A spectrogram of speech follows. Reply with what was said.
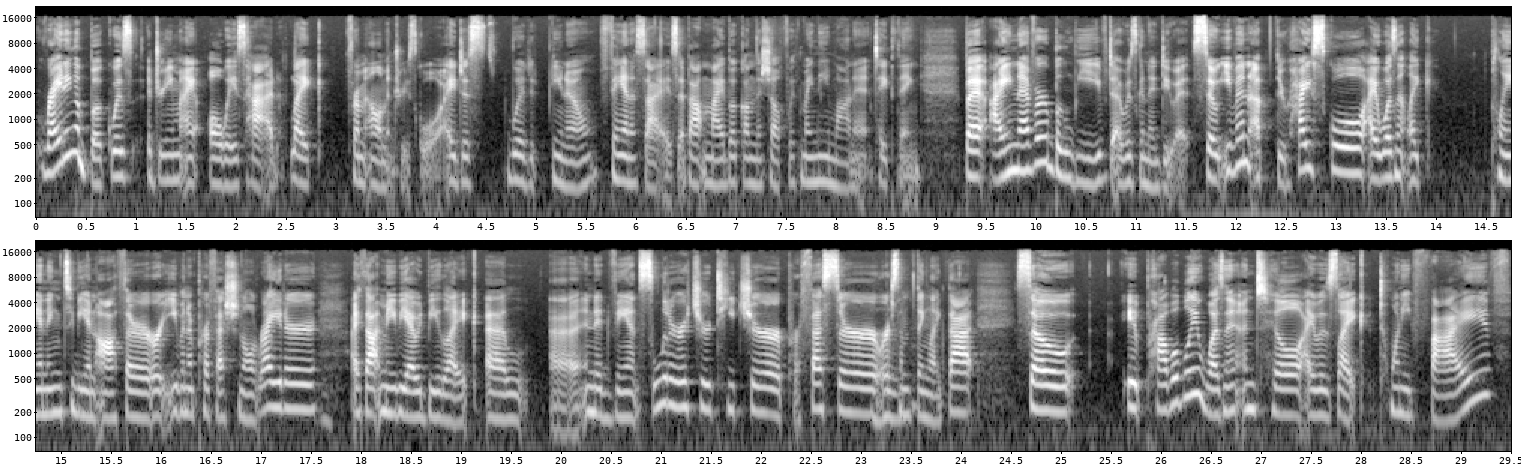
writing a book was a dream I always had, like from elementary school. I just would, you know, fantasize about my book on the shelf with my name on it type thing. But I never believed I was going to do it. So even up through high school, I wasn't like planning to be an author or even a professional writer. I thought maybe I would be like a, uh, an advanced literature teacher or professor mm-hmm. or something like that. So it probably wasn't until I was like 25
